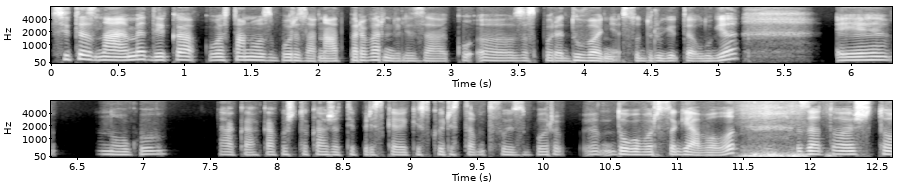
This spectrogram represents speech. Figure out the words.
Сите знаеме дека кога станува збор за надпревар или за е, за споредување со другите луѓе е многу така, како што кажа ти Приска, веќе искористам твој збор, е, договор со ѓаволот, затоа што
